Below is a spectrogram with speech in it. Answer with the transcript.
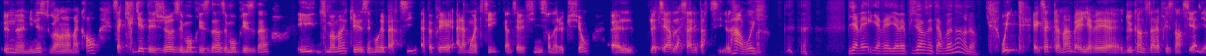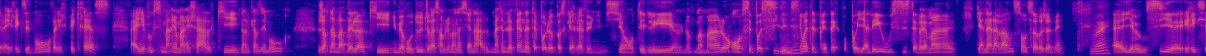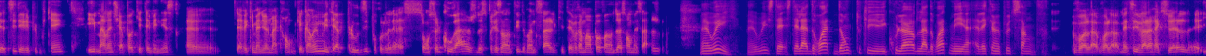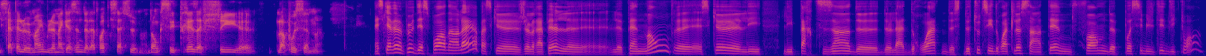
une ministre du gouvernement Macron. Ça criait déjà Zemmour président, Zemmour président, et du moment que Zemmour est parti, à peu près à la moitié, quand il avait fini son allocution, euh, le tiers de la salle est parti. ah oui Il y avait, il y avait, il y avait plusieurs intervenants, là. Oui, exactement. Ben, il y avait euh, deux candidats à la présidentielle. Il y avait Éric Zemmour, Valérie Pécresse. Euh, il y avait aussi Marion Maréchal, qui est dans le camp Zemmour. Jordan Bardella, qui est numéro 2 du Rassemblement national. Marine Le Pen n'était pas là parce qu'elle avait une émission télé à un autre moment. On ne sait pas si mhm. l'émission était le prétexte pour pas y aller ou si c'était vraiment gagné à l'avance. On ne le saura jamais. Ouais. Euh, il y avait aussi Éric Ciotti des Républicains et Marlène Schiappa qui était ministre euh, avec Emmanuel Macron, qui a quand même été applaudi pour son seul courage de se présenter devant une salle qui était vraiment pas vendue à son message. Ben oui, ben oui, c'était la droite, donc toutes les, couleurs de la droite, mais avec un peu de centre. Voilà, voilà. Mais tu sais, valeur actuelle, euh, ils s'appellent eux-mêmes le magazine de la droite qui s'assume. Donc, c'est très affiché euh, leur positionnement. Est-ce qu'il y avait un peu d'espoir dans l'air? Parce que, je le rappelle, euh, Le Pen montre. Est-ce que les, partisans de, la droite, de toutes ces droites-là, sentaient une forme de possibilité de victoire?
